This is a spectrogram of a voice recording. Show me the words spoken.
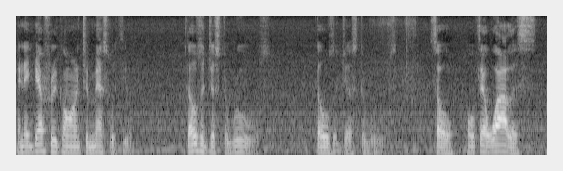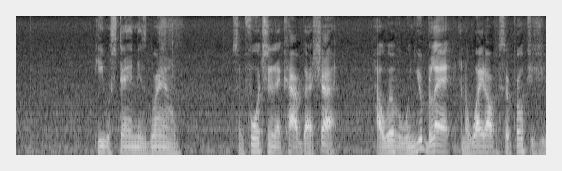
And they're definitely going to mess with you. Those are just the rules. Those are just the rules. So, Othal Wallace, he was standing his ground it's unfortunate that cop got shot. However, when you're black and a white officer approaches you,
